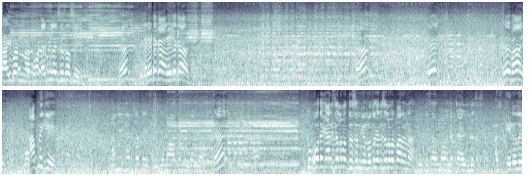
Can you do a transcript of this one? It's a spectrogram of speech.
ড্রাইভার না তোমার ড্রাইভিং লাইসেন্স আছে। হ্যাঁ? এটা কার এটা কার? হ্যাঁ? এ ভাই আপনি কে? আমি এখানে সাথে হ্যাঁ? তো ওরে গাড়ি চালাবার দিয়েছেন কেন? তো গাড়ি চালাবার পারে না। আচ্ছা এটা যদি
